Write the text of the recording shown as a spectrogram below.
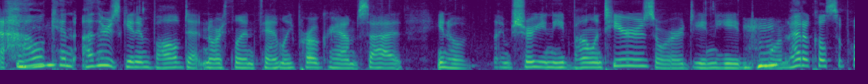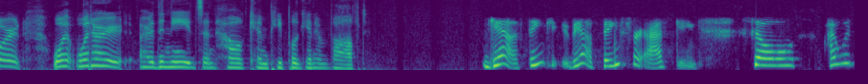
how mm-hmm. can others get involved at Northland Family Programs? Uh, you know. I'm sure you need volunteers, or do you need mm-hmm. more medical support? What what are are the needs, and how can people get involved? Yeah, thank. Yeah, thanks for asking. So I would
